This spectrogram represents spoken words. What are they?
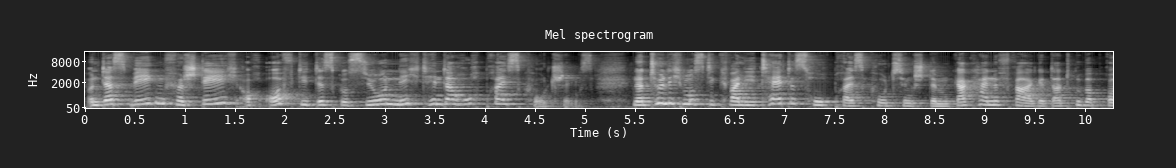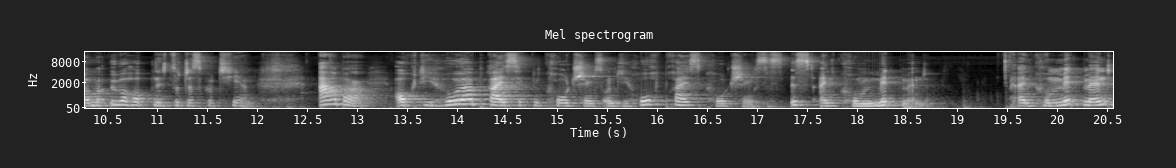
Und deswegen verstehe ich auch oft die Diskussion nicht hinter Hochpreis-Coachings. Natürlich muss die Qualität des Hochpreis-Coachings stimmen, gar keine Frage. Darüber brauchen wir überhaupt nicht zu diskutieren. Aber auch die höherpreisigen Coachings und die Hochpreis-Coachings, es ist ein Commitment. Ein Commitment,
